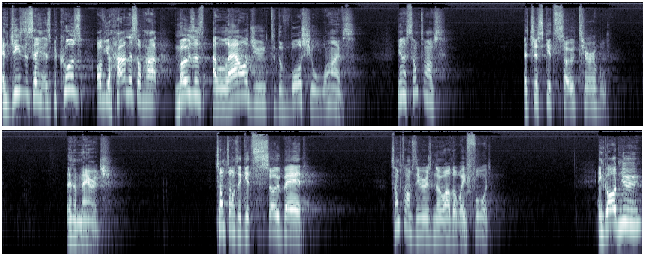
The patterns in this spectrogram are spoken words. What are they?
And Jesus is saying it's because of your hardness of heart, Moses allowed you to divorce your wives. You know, sometimes it just gets so terrible. in a marriage. Sometimes it gets so bad. Sometimes there is no other way forward. And God knew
